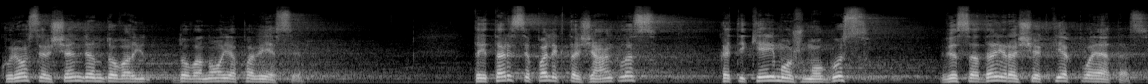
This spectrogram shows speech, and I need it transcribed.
kurios ir šiandien dovanoja pavėsi. Tai tarsi paliktas ženklas, kad tikėjimo žmogus visada yra šiek tiek poetas,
